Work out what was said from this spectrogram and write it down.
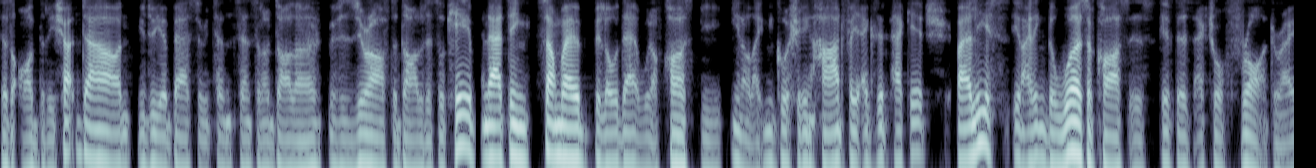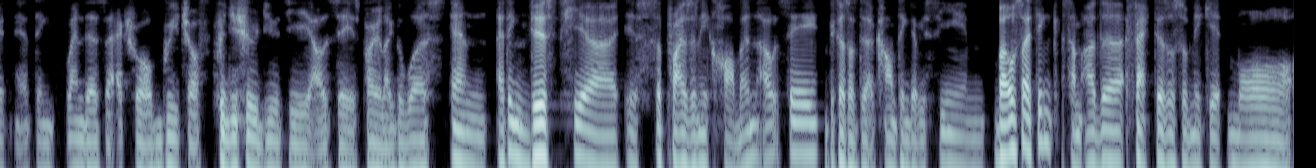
There's an orderly shutdown. You do your best to return cents on a dollar. If it's zero off the dollar, that's okay. And I think somewhere below that would, of course, be, you know, like negotiating hard for your exit package. But at least, you know, I think the worst, of course, is if there's actual fraud, right? I think when there's an actual breach of fiduciary duty, I would say is probably like the worst. And I think this tier is surprisingly common, I would say, because of the accounting that we've seen. But also, I think some other factors also make it more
